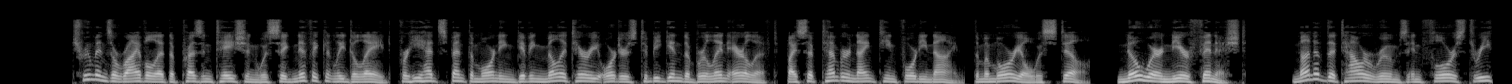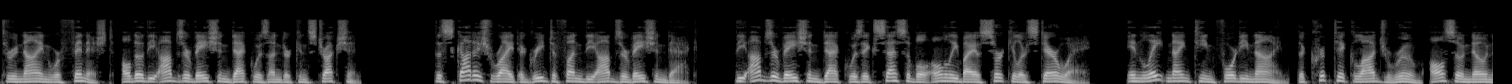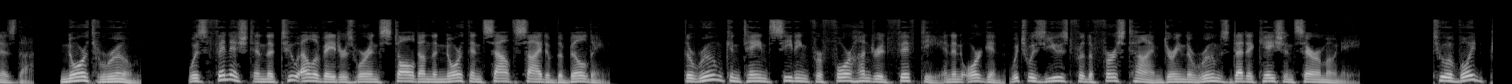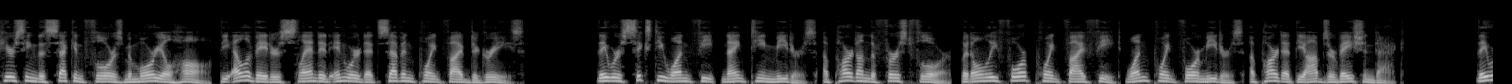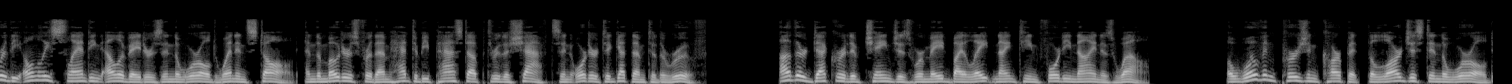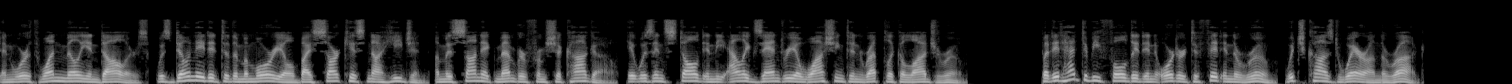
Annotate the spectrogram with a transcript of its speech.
Truman's arrival at the presentation was significantly delayed, for he had spent the morning giving military orders to begin the Berlin airlift. By September 1949, the memorial was still nowhere near finished. None of the tower rooms in floors 3 through 9 were finished, although the observation deck was under construction. The Scottish Rite agreed to fund the observation deck. The observation deck was accessible only by a circular stairway. In late 1949, the Cryptic Lodge Room also known as the North Room was finished and the two elevators were installed on the north and south side of the building. The room contained seating for 450 and an organ which was used for the first time during the room's dedication ceremony. To avoid piercing the second floor's memorial hall, the elevators slanted inward at 7.5 degrees. They were 61 feet 19 meters apart on the first floor, but only 4.5 feet 1.4 meters apart at the observation deck. They were the only slanting elevators in the world when installed, and the motors for them had to be passed up through the shafts in order to get them to the roof. Other decorative changes were made by late 1949 as well. A woven Persian carpet, the largest in the world and worth $1 million, was donated to the memorial by Sarkis Nahigian a Masonic member from Chicago. It was installed in the Alexandria Washington replica lodge room. But it had to be folded in order to fit in the room, which caused wear on the rug.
